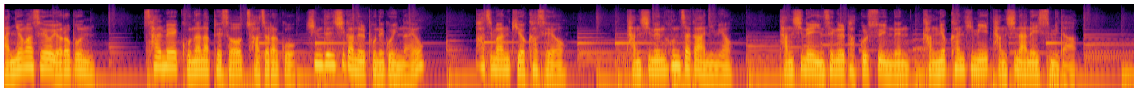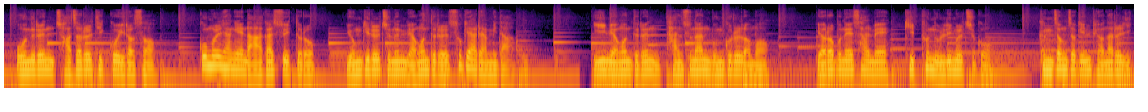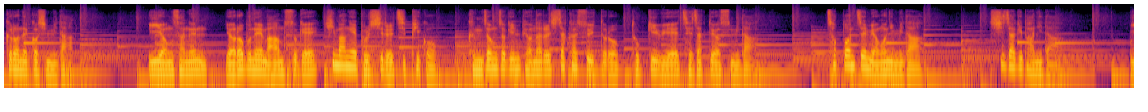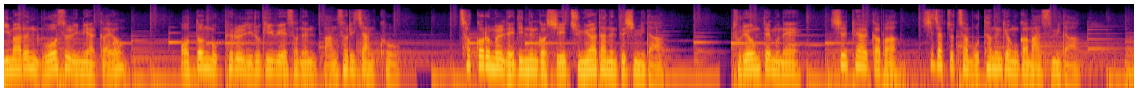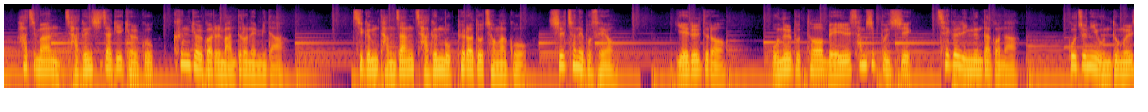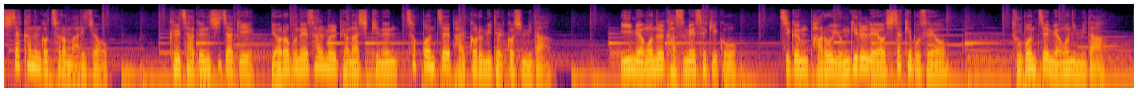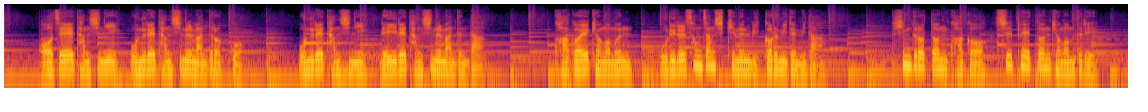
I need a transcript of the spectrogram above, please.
안녕하세요, 여러분. 삶의 고난 앞에서 좌절하고 힘든 시간을 보내고 있나요? 하지만 기억하세요. 당신은 혼자가 아니며 당신의 인생을 바꿀 수 있는 강력한 힘이 당신 안에 있습니다. 오늘은 좌절을 딛고 일어서 꿈을 향해 나아갈 수 있도록 용기를 주는 명언들을 소개하려 합니다. 이 명언들은 단순한 문구를 넘어 여러분의 삶에 깊은 울림을 주고 긍정적인 변화를 이끌어낼 것입니다. 이 영상은 여러분의 마음속에 희망의 불씨를 지피고 긍정적인 변화를 시작할 수 있도록 돕기 위해 제작되었습니다. 첫 번째 명언입니다. 시작이 반이다. 이 말은 무엇을 의미할까요? 어떤 목표를 이루기 위해서는 망설이지 않고 첫걸음을 내딛는 것이 중요하다는 뜻입니다. 두려움 때문에 실패할까봐 시작조차 못하는 경우가 많습니다. 하지만 작은 시작이 결국 큰 결과를 만들어냅니다. 지금 당장 작은 목표라도 정하고 실천해 보세요. 예를 들어, 오늘부터 매일 30분씩 책을 읽는다거나 꾸준히 운동을 시작하는 것처럼 말이죠. 그 작은 시작이 여러분의 삶을 변화시키는 첫 번째 발걸음이 될 것입니다. 이 명언을 가슴에 새기고 지금 바로 용기를 내어 시작해 보세요. 두 번째 명언입니다. 어제의 당신이 오늘의 당신을 만들었고, 오늘의 당신이 내일의 당신을 만든다. 과거의 경험은 우리를 성장시키는 밑거름이 됩니다. 힘들었던 과거, 실패했던 경험들이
